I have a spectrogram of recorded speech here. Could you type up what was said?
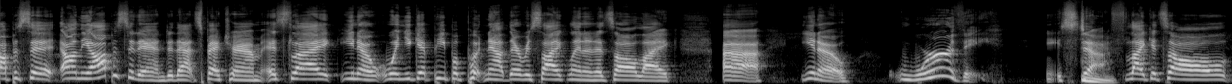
opposite, on the opposite end of that spectrum, it's like you know when you get people putting out their recycling, and it's all like, uh, you know, worthy stuff. Like it's all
